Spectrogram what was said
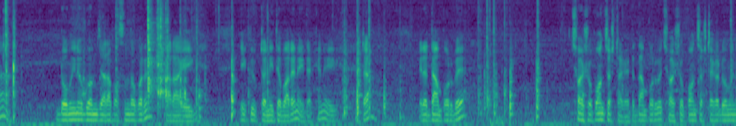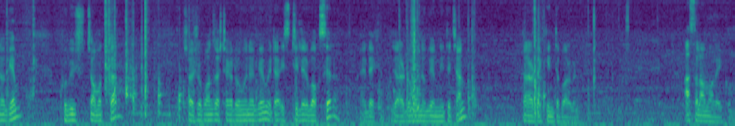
হ্যাঁ। ডোমিনো গম যারা পছন্দ করেন, তারা এই ইকুইপটা নিতে পারেন। এই দেখেন, এই এটা। এটার দাম পড়বে ছয়শো পঞ্চাশ টাকা। এটার দাম পড়বে ছয়শো পঞ্চাশ টাকা ডোমিনো গেম। খুবই চমৎকার। ছয়শো পঞ্চাশ টাকা ডোমিনো গেম। এটা স্টিলের বক্সের। দেখেন, যারা ডোমিনো গেম নিতে চান, তারা ওটা কিনতে পারবেন। আসসালামু আলাইকুম।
